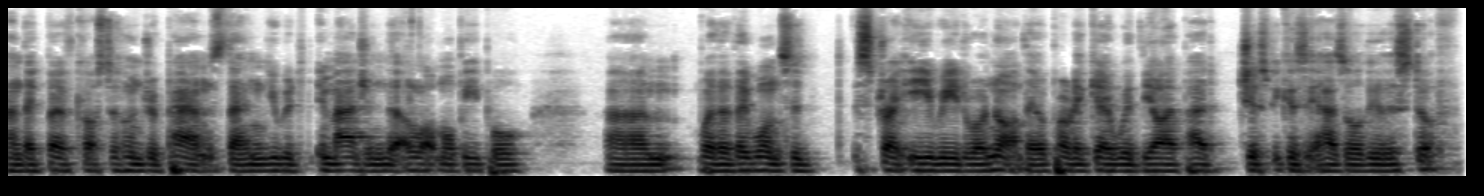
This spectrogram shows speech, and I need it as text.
and they both cost £100, then you would imagine that a lot more people, um, whether they wanted straight e reader or not, they would probably go with the iPad just because it has all the other stuff.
